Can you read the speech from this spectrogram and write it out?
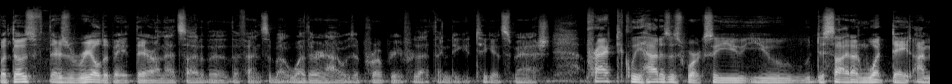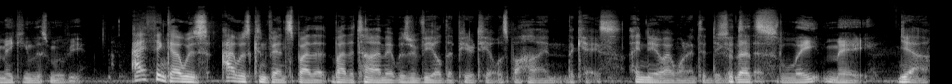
But those, there's a real debate there on that side of the, the fence about whether or not it was appropriate for that thing to get, to get smashed. Practically, how does this work? So you you decide on what date I'm making this movie. I think I was I was convinced by the by the time it was revealed that Peter Thiel was behind the case. I knew I wanted to dig So that's late May. Yeah.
